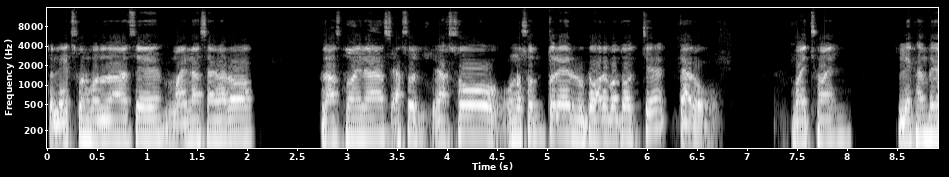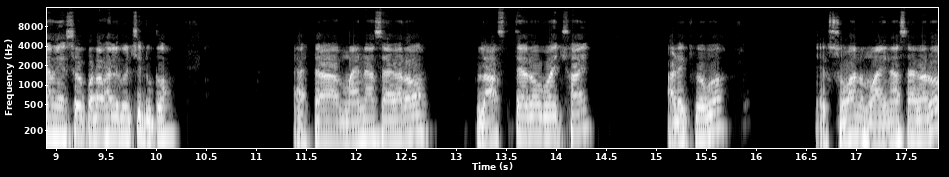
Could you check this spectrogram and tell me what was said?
তাহলে এক্স ওয়ান কত আছে? মাইনাস এগারো প্লাস মাইনাস একশো একশো উনসত্তরের রুটো ঘরে কত হচ্ছে? তেরো বাই ছয়। তাহলে এখান থেকে আমি এক্সের কটা ভ্যালু করছি দুটো। একটা মাইনাস এগারো প্লাস তেরো বাই ছয় আর কি পাবো? একশো ওয়ান মাইনাস এগারো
